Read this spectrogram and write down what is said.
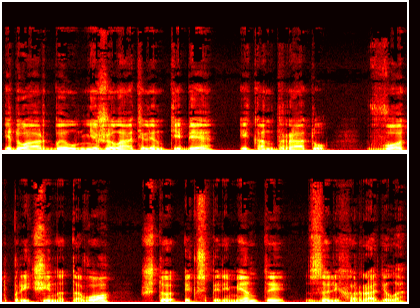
Эдуард был нежелателен тебе и Кондрату. Вот причина того, что эксперименты залихорадило.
